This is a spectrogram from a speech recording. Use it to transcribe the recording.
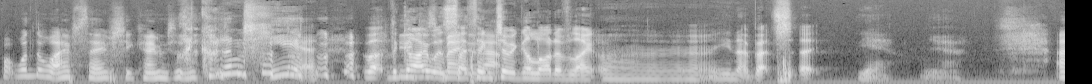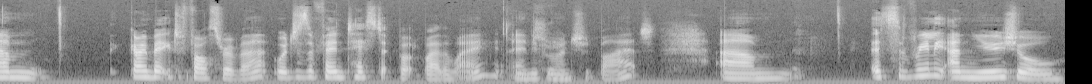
What would the wife say if she came to the? I couldn't hear. But the guy was, I think, up. doing a lot of like, uh, you know. But uh, yeah, Yeah. Um, going back to False River, which is a fantastic book, by the way, and everyone should buy it. Um, it's a really unusual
